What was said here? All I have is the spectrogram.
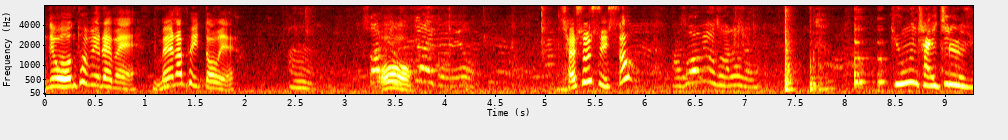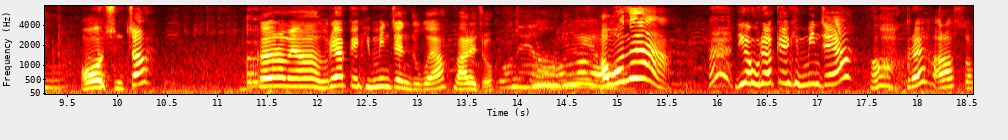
네 원톱이라며. 맨 앞에 있다며. 응. 수업이 어. 진짜 이거예요. 잘 쏠 수 있어? 아, 수업이가 잘하네. 기웅은 잘 찔러주고. 어, 진짜? 그러면 우리 학교의 김민재는 누구야? 말해줘. 원우야. 아 원우야! 네가 우리 학교의 김민재야? 아 그래? 알았어.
